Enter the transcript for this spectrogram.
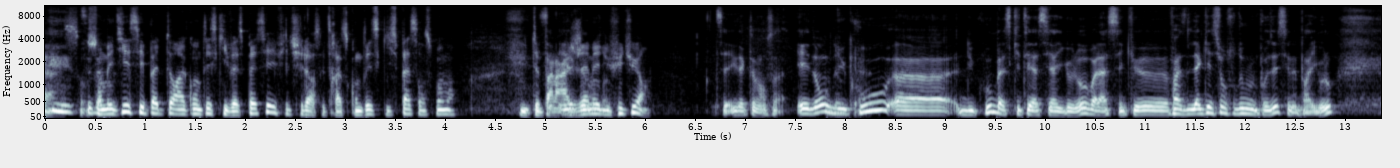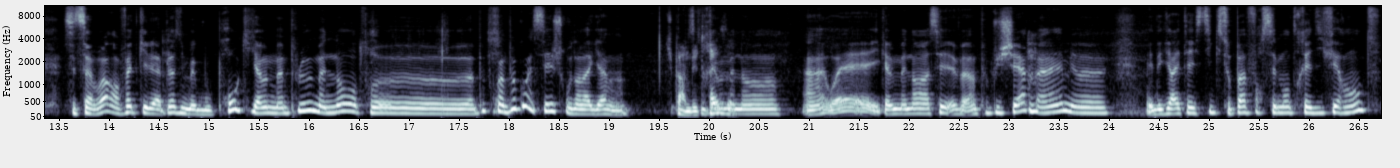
Enfin, son, son métier, c'est pas de te raconter ce qui va se passer, Phil Schiller, c'est de te raconter ce qui se passe en ce moment. Il ne te parlera jamais du futur. C'est exactement ça. Et donc, donc du coup, euh, du coup, bah, ce qui était assez rigolo, voilà, c'est que, enfin, la question surtout que vous me posez, c'est même pas rigolo, c'est de savoir en fait quelle est la place du MacBook Pro, qui est quand même un peu maintenant entre euh, un peu un peu coincé, je trouve, dans la gamme. Tu parles du 13 maintenant, hein, Ouais, il est quand même maintenant assez, un peu plus cher quand même, euh, et des caractéristiques qui sont pas forcément très différentes.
